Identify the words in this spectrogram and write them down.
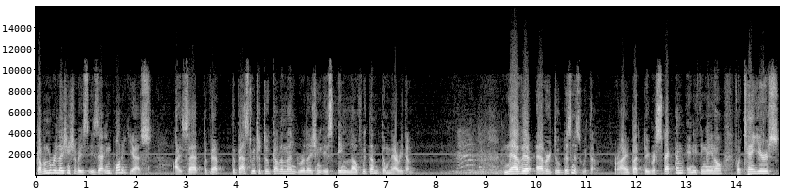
government relationship, is, is that important? Yes. I said the, the best way to do government relation is in love with them, don't marry them. Never ever do business with them, right? But they respect them, anything, you know. For 10 years,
